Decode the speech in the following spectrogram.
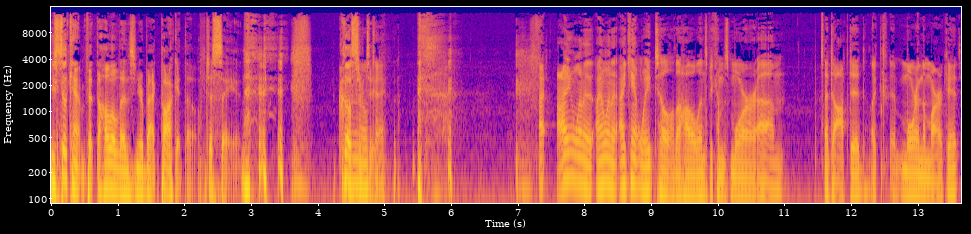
You still can't fit the HoloLens in your back pocket, though. Just saying. Closer to. okay. I, I want to. I want to. I can't wait till the Hololens becomes more um, adopted, like more in the market,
